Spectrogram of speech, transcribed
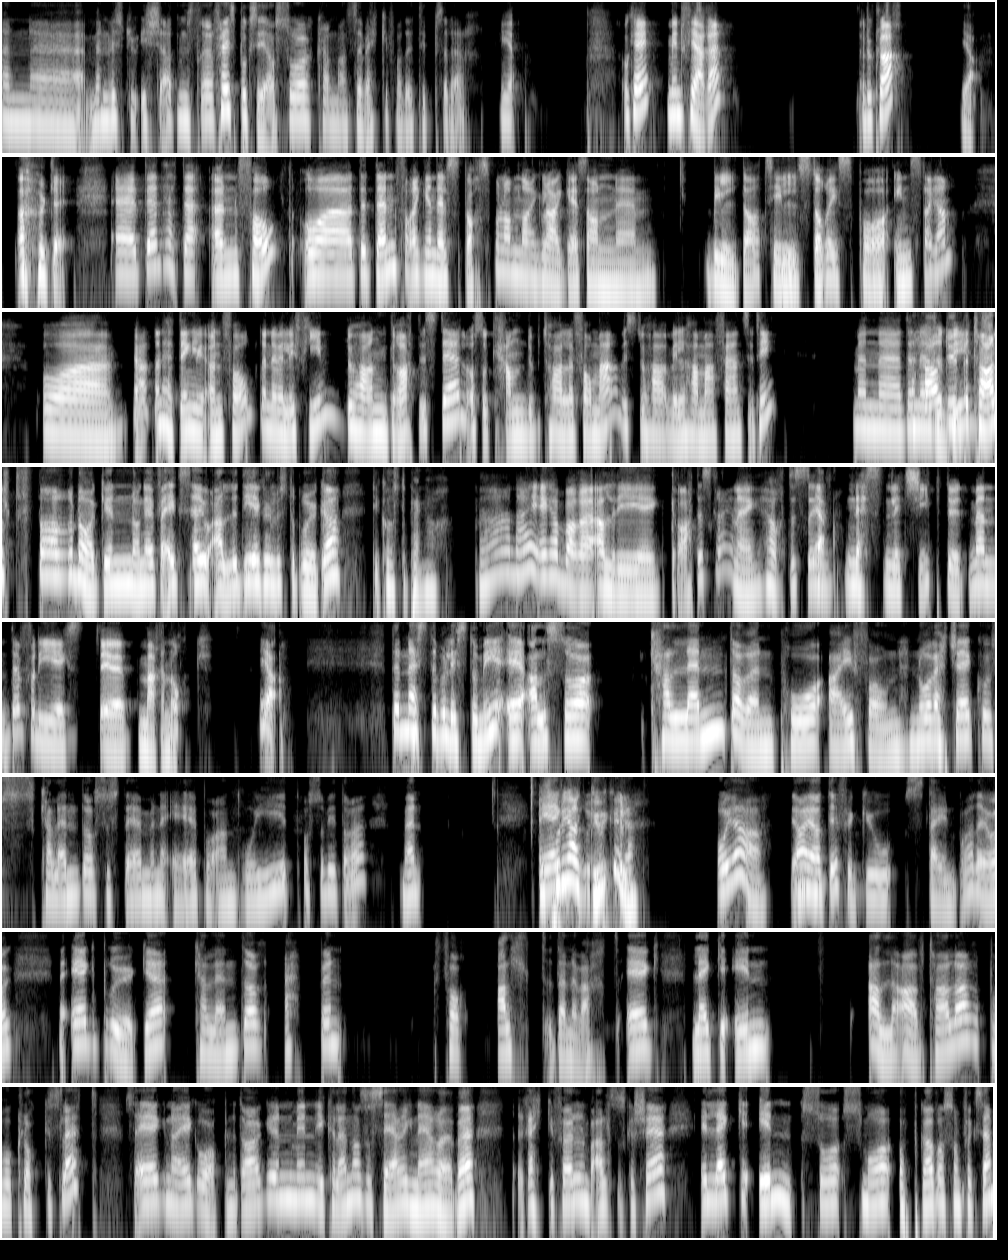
Men, eh, men, hvis du ikke administrerer Facebook-sider, så kan man se vekk fra det tipset der. Ja. OK, min fjerde. Er du klar? Ja. OK. Eh, den heter Unfold, og det, den får jeg en del spørsmål om når jeg lager sånn eh, bilder til stories på Instagram. Og ja, den heter egentlig Unfold. Den er veldig fin. Du har en gratis del, og så kan du betale for mer hvis du har, vil ha mer fancy ting. Men uh, den er. Har du betalt for noen noen For jeg ser jo alle de jeg har lyst til å bruke, de koster penger. Ah, nei, jeg har bare alle de gratisgreiene. Jeg hørtes ja. nesten litt kjipt ut, men det er fordi jeg, det er mer enn nok. Ja. Den neste på lista mi er altså kalenderen på iPhone. Nå vet ikke jeg hvordan kalendersystemene er på Android osv., men Jeg tror de har Google. Å oh, ja. Ja, ja, mm. det funker jo steinbra, det òg. Men jeg bruker kalenderappen for alt den er verdt. Jeg legger inn alle avtaler på klokkeslett. Så jeg, når jeg åpner dagen min i kalenderen, så ser jeg nedover rekkefølgen på alt som skal skje. Jeg legger inn så små oppgaver som f.eks.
